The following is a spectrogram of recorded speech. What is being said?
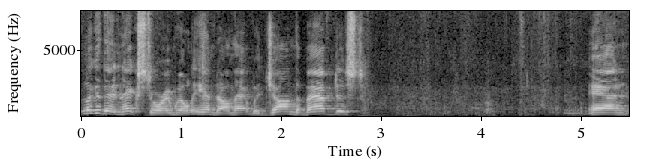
look at that next story. We'll end on that with John the Baptist. And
